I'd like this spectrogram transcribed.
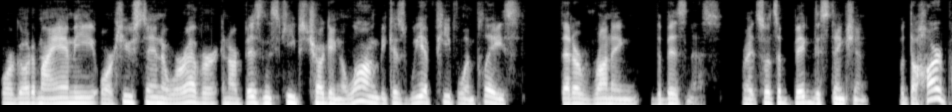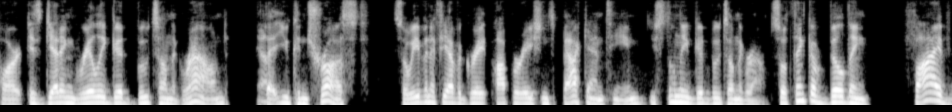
or go to Miami or Houston or wherever, and our business keeps chugging along because we have people in place that are running the business, right? So it's a big distinction. But the hard part is getting really good boots on the ground yeah. that you can trust. So even if you have a great operations backend team, you still need good boots on the ground. So think of building five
